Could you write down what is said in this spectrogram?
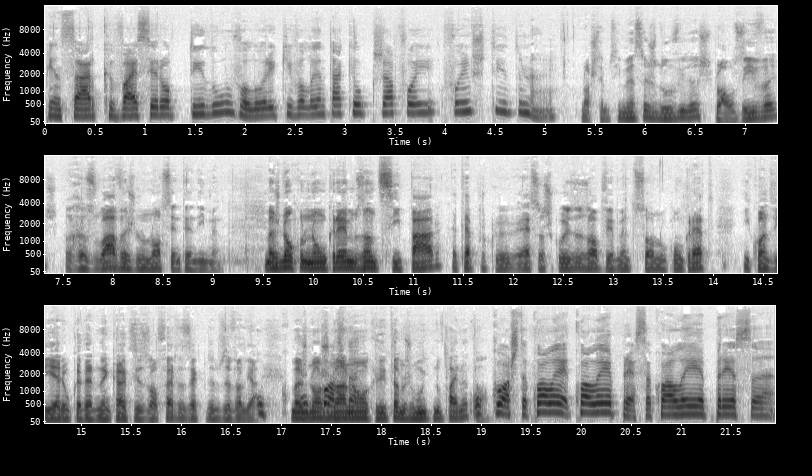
pensar que vai ser obtido um valor equivalente àquilo que já foi, foi investido, não é? Nós temos imensas dúvidas, plausíveis, razoáveis no nosso entendimento. Mas não, não queremos antecipar, até porque essas coisas, obviamente, só no concreto e quando vier o caderno de encargos e as ofertas é que podemos avaliar. O, Mas o nós Costa, não acreditamos muito no Pai Natal. O Costa, qual é, qual é a pressa? Qual é a pressa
